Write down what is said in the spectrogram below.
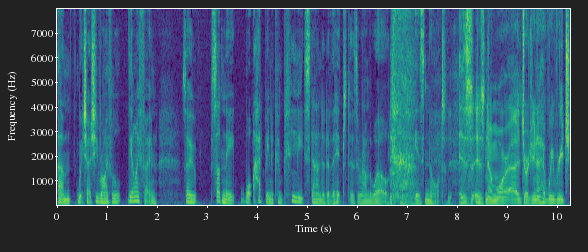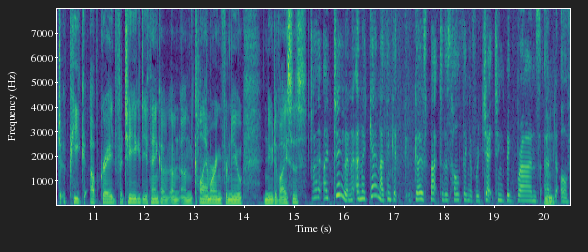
um, which actually rival the iPhone. So suddenly, what had been a complete standard of the hipsters around the world is not. Is is no more. Uh, Georgina, have we reached peak upgrade fatigue? Do you think on, on, on clamoring for new new devices? I, I do, and and again, I think it goes back to this whole thing of rejecting big brands and of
